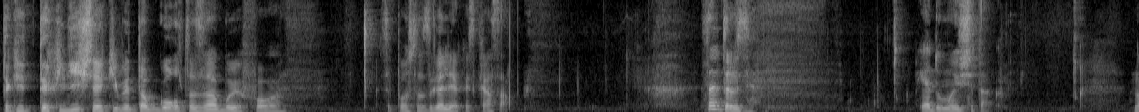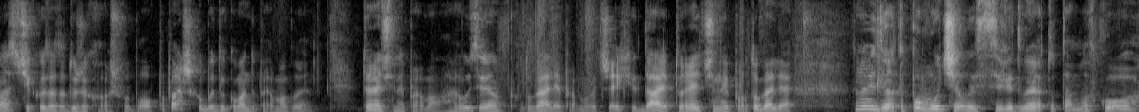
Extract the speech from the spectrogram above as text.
Такий технічний, який він там гол та забив. О, це просто взагалі якась краса. Знаєте, друзі, я думаю, що так. Нас очікує завтра дуже хороший футбол. По-перше, обидві команди перемогли. Туреччина перемогла Грузію, Португалія перемогла Чехію. Да, і Туреччина і Португалія ну, відверто помучились, відверто там легкого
